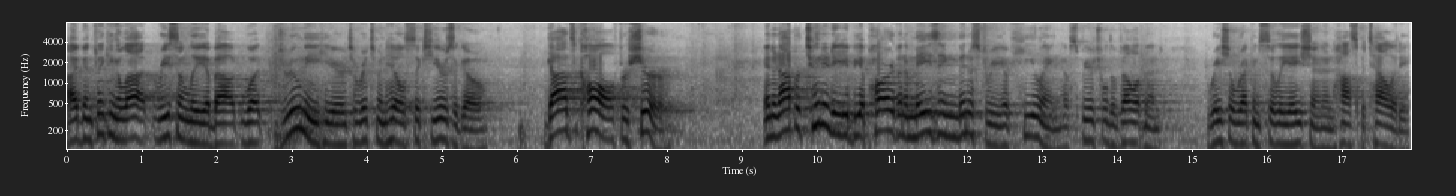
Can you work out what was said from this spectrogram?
I've been thinking a lot recently about what drew me here to Richmond Hill six years ago. God's call for sure and an opportunity to be a part of an amazing ministry of healing, of spiritual development, racial reconciliation, and hospitality.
